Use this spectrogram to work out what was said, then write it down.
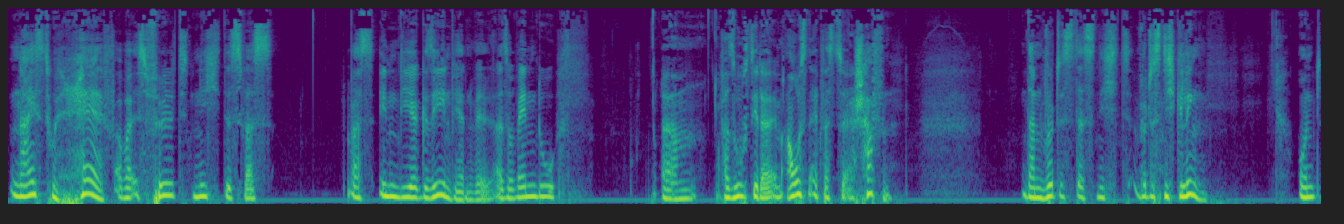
nice to have, aber es füllt nicht das, was, was in dir gesehen werden will. Also wenn du ähm, versuchst dir da im Außen etwas zu erschaffen, dann wird es das nicht, wird es nicht gelingen. Und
